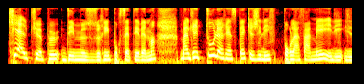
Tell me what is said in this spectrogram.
quelque peu démesurée pour cet événement, malgré tout le respect que j'ai pour la famille et les,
